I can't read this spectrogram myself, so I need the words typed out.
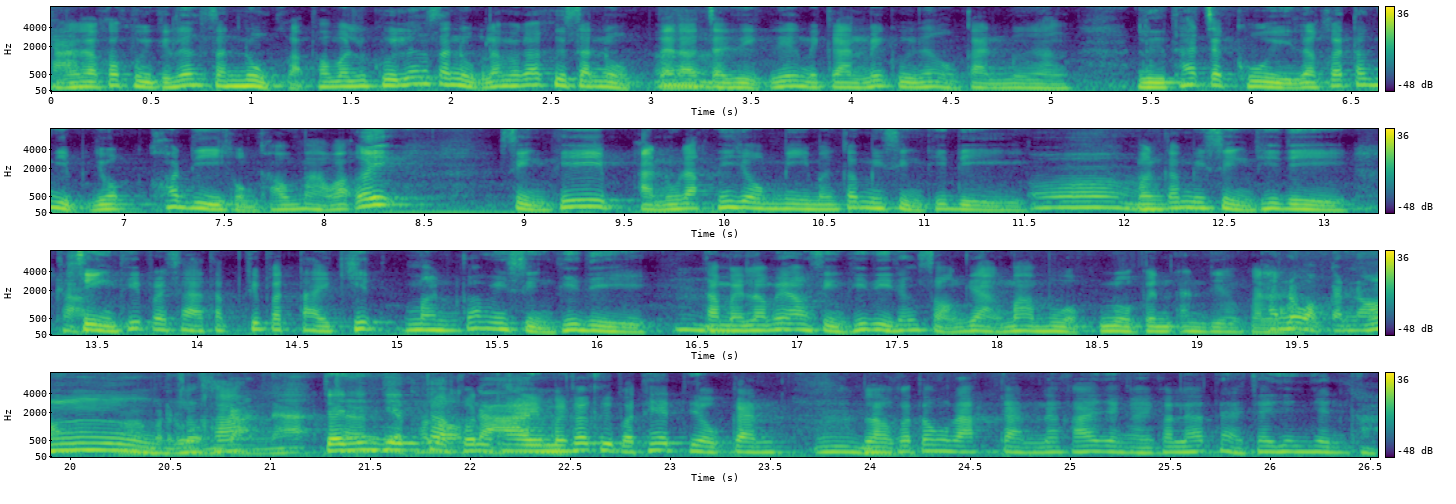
ครับแล้วเราก็คุยกันเรื่องสนุกอะพอมันคุยเรื่องสนุกแล้วมันก็คือสนุก แต่เราจะหลีกเลี่ยงในการไม่คุยเรื่องของการเมือง หรือถ้าจะคุยเราก็ต้องหยิบยกข้อดีของเขาขามาว่า เอ้ย สิ่งที่อนุรักษ์นิยมมีมันก็มีสิ่งที่ดี มันก็มีสิ่งที่ดีครับสิ่งที่ประชาธิปไตยคิดมันก็มีสิ่งที่ดีทำไมเราไม่เอาสิ่งที่ดีทั้งสองอย่างมาบวกรวมเป็นอันเดียวกันผล่ะนวกกันเนาะอืมมารวมกันนะใจเย็นๆค่ะคนไทยมัมันก็คือประเทศเดียวกัน เราก็ต้องรักกันนะคะ ยังไงก็แล้วแต่ใจเย็นๆค่ะ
